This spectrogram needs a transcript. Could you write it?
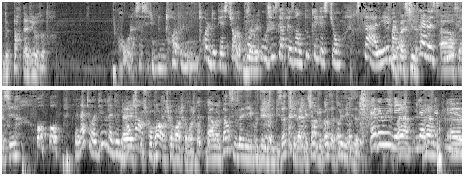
de partager aux autres. Oh là, ça c'est une, une troll de questions. Alors pour Vous le avez- coup, jusqu'à présent, toutes les questions, ça allait. C'était mais facile. Celle-ci, celle-ci oh, oh, là tu aurais dû nous la donner Ben, je, avant. je comprends, je comprends, je comprends, je comprends. Mais en même temps, si vous aviez écouté les épisodes, c'est la question que je pose à tous les épisodes. Eh ben oui, mais Voilà, il a voilà, été plus. voilà. euh,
